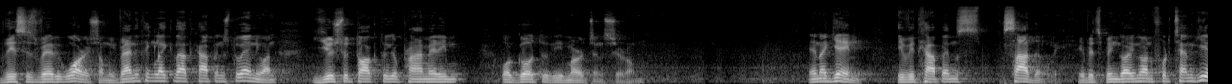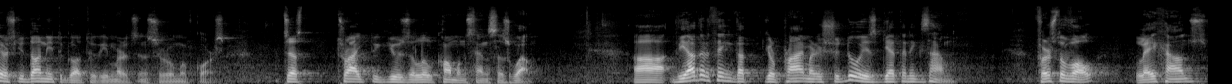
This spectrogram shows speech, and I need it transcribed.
This is very worrisome. If anything like that happens to anyone, you should talk to your primary or go to the emergency room. And again, if it happens suddenly, if it's been going on for 10 years, you don't need to go to the emergency room, of course. Just try to use a little common sense as well. Uh, the other thing that your primary should do is get an exam. First of all, lay hands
